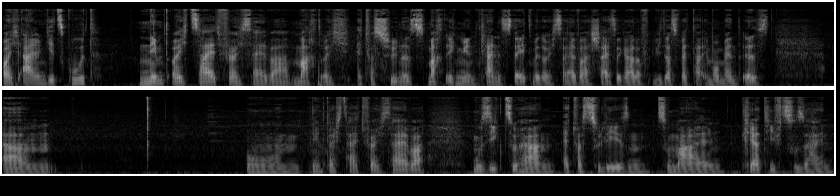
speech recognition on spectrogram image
euch allen geht's gut. Nehmt euch Zeit für euch selber, macht euch etwas Schönes, macht irgendwie ein kleines Date mit euch selber, scheißegal, wie das Wetter im Moment ist. Ähm, und nehmt euch Zeit für euch selber, Musik zu hören, etwas zu lesen, zu malen, kreativ zu sein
